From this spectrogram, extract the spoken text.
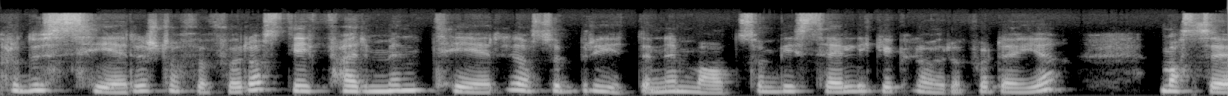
produserer stoffer for oss. De fermenterer, altså bryter ned mat som vi selv ikke klarer å fordøye. Masse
